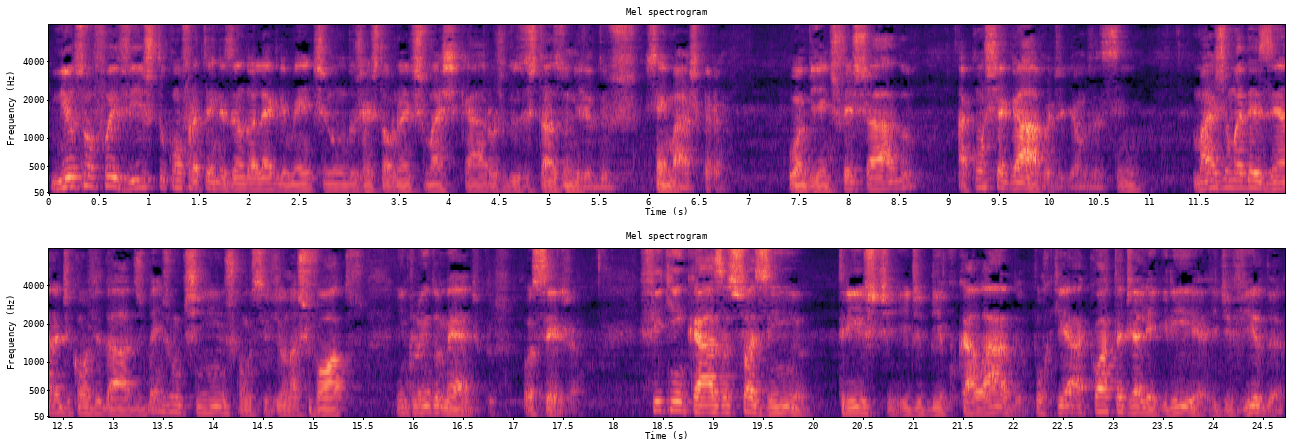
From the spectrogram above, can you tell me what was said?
Nilson foi visto confraternizando alegremente num dos restaurantes mais caros dos Estados Unidos, sem máscara. O ambiente fechado aconchegava, digamos assim, mais de uma dezena de convidados, bem juntinhos, como se viu nas fotos, incluindo médicos. Ou seja, fique em casa sozinho, triste e de bico calado, porque a cota de alegria e de vida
